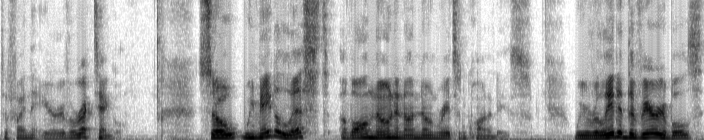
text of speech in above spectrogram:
to find the area of a rectangle. So we made a list of all known and unknown rates and quantities. We related the variables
